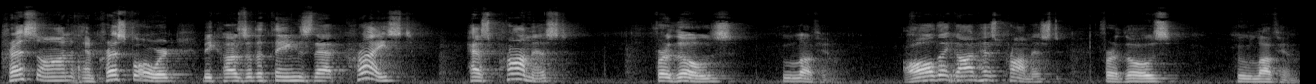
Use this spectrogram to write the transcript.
Press on and press forward because of the things that Christ has promised for those who love Him. All that God has promised for those who love Him.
